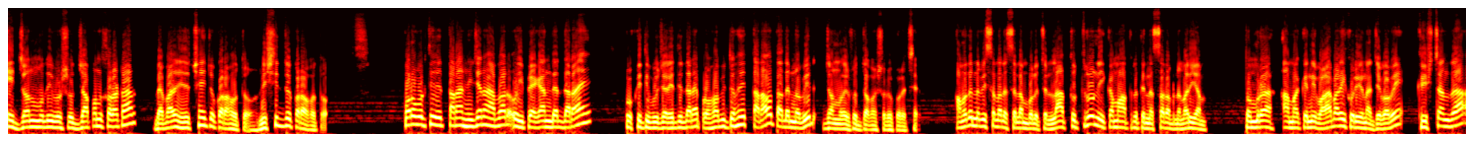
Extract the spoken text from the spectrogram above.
এই জন্মদিবস উদযাপন করাটার ব্যাপারে নিরুৎসাহিত করা হতো, নিষিদ্ধ করা হতো। পরবর্তীতে তারা নিজেরা আবার ওই প্যাগানদের দ্বারায়, প্রকৃতি পূজারীদের দ্বারা প্রভাবিত হয়ে তারাও তাদের নবীর জন্মদিবস উদযাপন শুরু করেছে। আমাদের নবী সাল্লাহ সাল্লাম বলেছেন, লা তুত্রুনি কামাত্রতে নাসার মারিয়াম। তোমরা আমাকে নিয়ে বাড়াবাড়ি করিও না। যেভাবে খ্রিস্টানরা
